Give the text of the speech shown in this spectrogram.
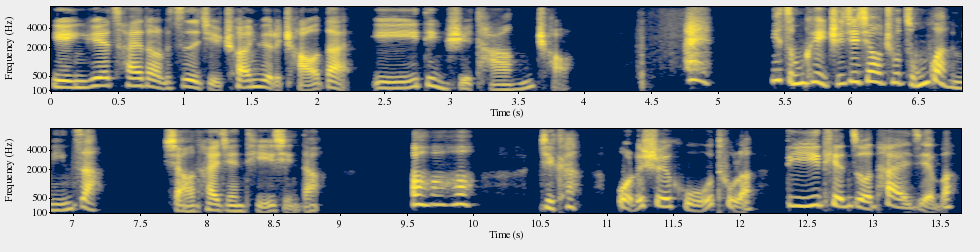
隐约猜到了自己穿越的朝代一定是唐朝。哎，你怎么可以直接叫出总管的名字啊？小太监提醒道：“哦哦哦，你看我都睡糊涂了。第一天做太监吧，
